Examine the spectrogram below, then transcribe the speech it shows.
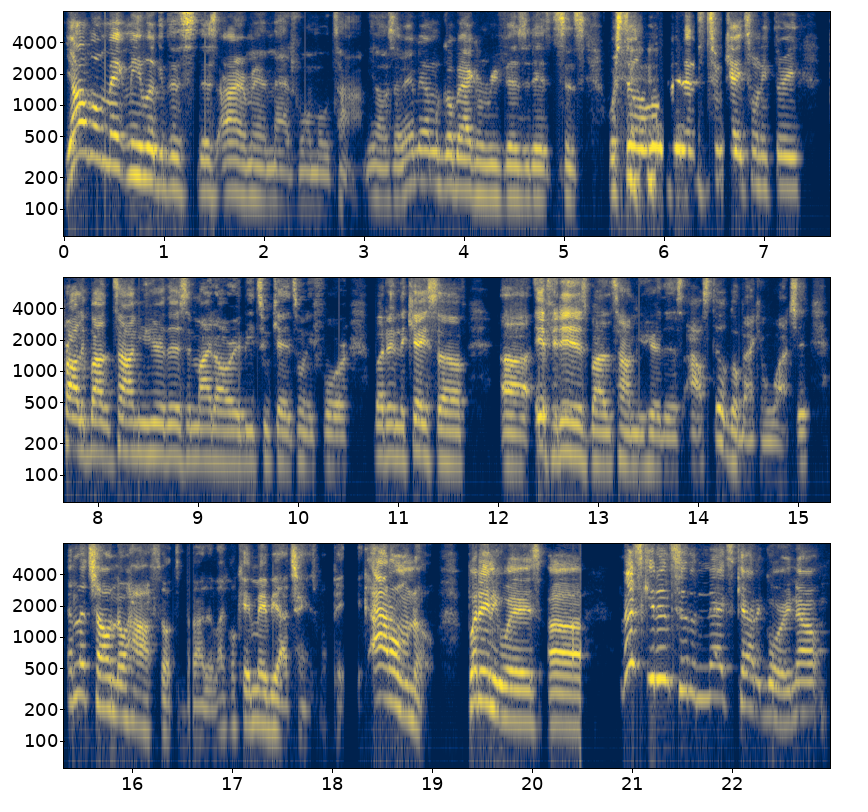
y'all gonna make me look at this this Iron Man match one more time. You know what I'm saying? Maybe I'm gonna go back and revisit it since we're still a little bit into 2K23. Probably by the time you hear this, it might already be 2K24. But in the case of uh, if it is by the time you hear this, I'll still go back and watch it and let y'all know how I felt about it. Like, okay, maybe I changed my pick. I don't know. But anyways, uh, let's get into the next category. Now,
